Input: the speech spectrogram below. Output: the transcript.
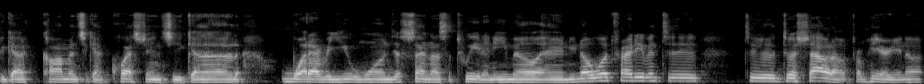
You got comments, you got questions, you got whatever you want, just send us a tweet, an email, and you know we'll try to even to to do a shout out from here. You know.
